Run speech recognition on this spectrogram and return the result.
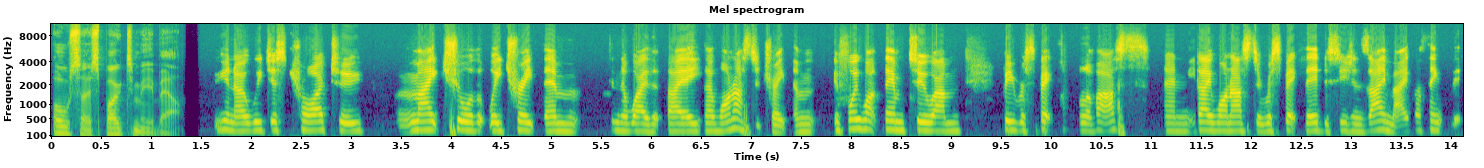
also spoke to me about you know, we just try to make sure that we treat them in the way that they, they want us to treat them. If we want them to um, be respectful of us and they want us to respect their decisions they make, I think it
